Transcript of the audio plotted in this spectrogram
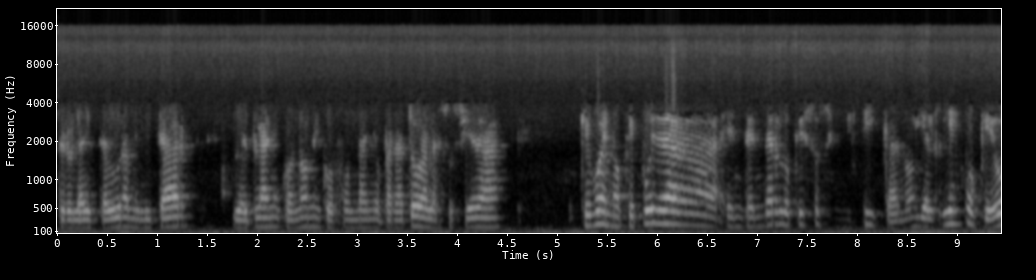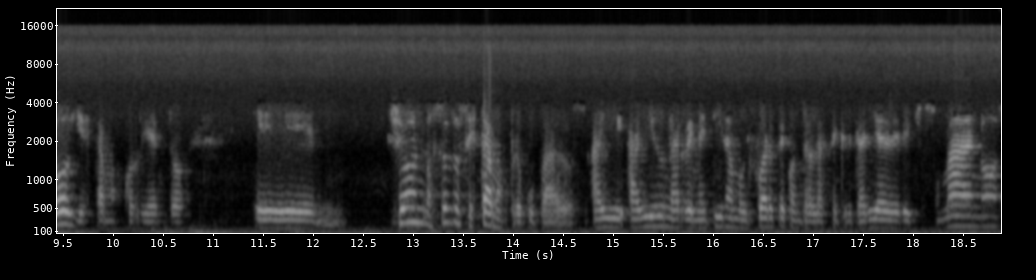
pero la dictadura militar y el plan económico fue un daño para toda la sociedad, que bueno, que pueda entender lo que eso significa, ¿no? Y el riesgo que hoy estamos corriendo. Eh, yo, nosotros estamos preocupados. Hay, ha habido una arremetida muy fuerte contra la Secretaría de Derechos Humanos.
